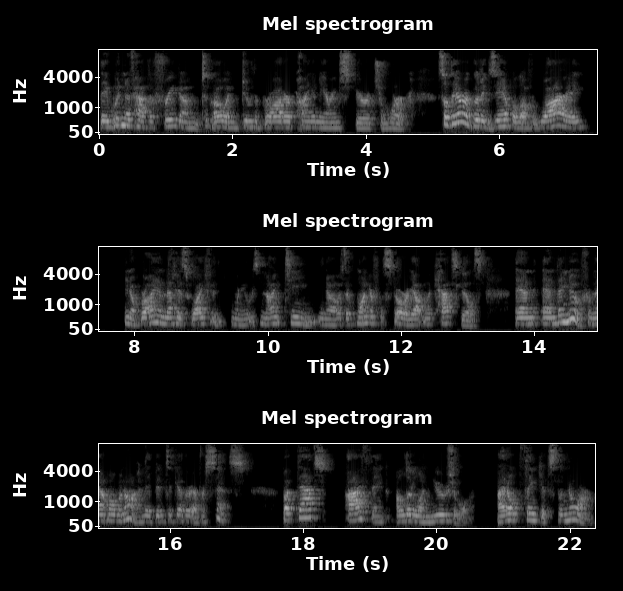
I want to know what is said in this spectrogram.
they wouldn't have had the freedom to go and do the broader pioneering spiritual work. So they're a good example of why, you know, Brian met his wife when he was 19. You know, it's a wonderful story out in the Catskills. And, and they knew from that moment on and they've been together ever since. But that's, I think, a little unusual. I don't think it's the norm.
